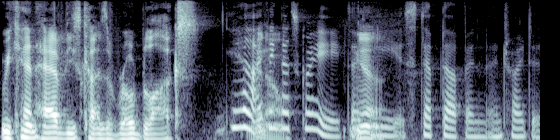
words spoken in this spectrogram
we can't have these kinds of roadblocks Yeah, I you think that's great that Yeah. he stepped up and, and tried to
